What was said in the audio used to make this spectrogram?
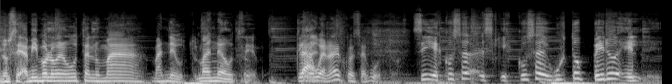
no sé, a mí por lo menos me gustan los más, más neutros. Más neutro. Sí. Claro. Pero bueno, es cosa de gusto. Sí, es cosa, es, es cosa de gusto, pero el,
